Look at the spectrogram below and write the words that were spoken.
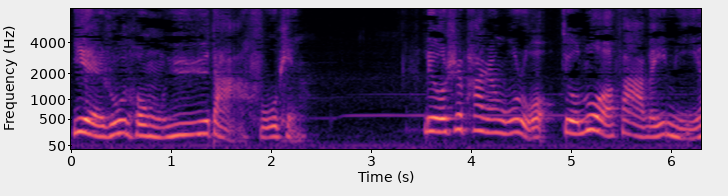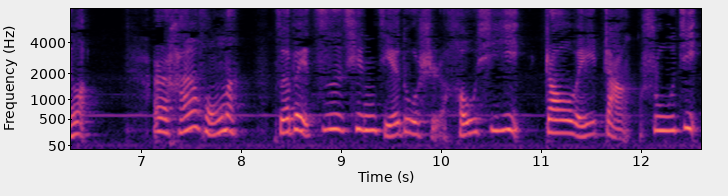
也如同雨打浮萍。柳氏怕人侮辱，就落发为尼了；而韩红呢，则被资清节度使侯希义招为长书记，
